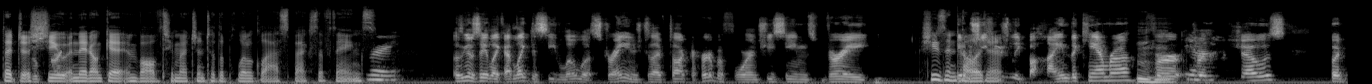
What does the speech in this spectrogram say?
that just shoot sorry. and they don't get involved too much into the political aspects of things. Right. I was going to say, like, I'd like to see Lola Strange because I've talked to her before, and she seems very She's you know, she's usually behind the camera Mhm. for, Yeah. for shows, but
